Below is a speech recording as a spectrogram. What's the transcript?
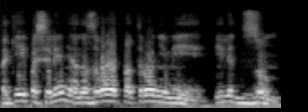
Такие поселения называют патронимией или дзун,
